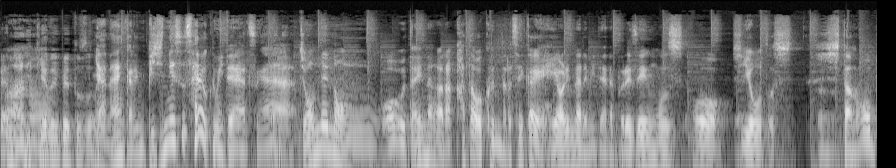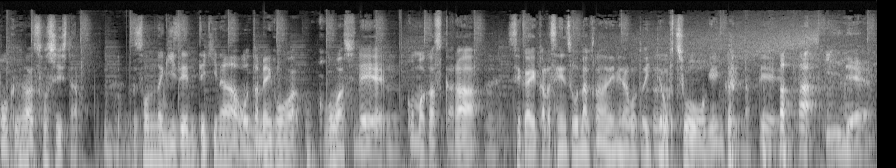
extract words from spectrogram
何系のイベントいや、なんかね、ビジネス左翼みたいなやつが、ジョン・レノンを歌いながら肩を組んだら世界が平和になるみたいなプレゼンをしをしようとしうん。したのを僕が阻止したの。うん。そんな偽善的なおためごまごましでうん。ごまかすから、うん。世界から戦争なくならないみたいなことを言って、うん。超大喧嘩になって。いいね。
